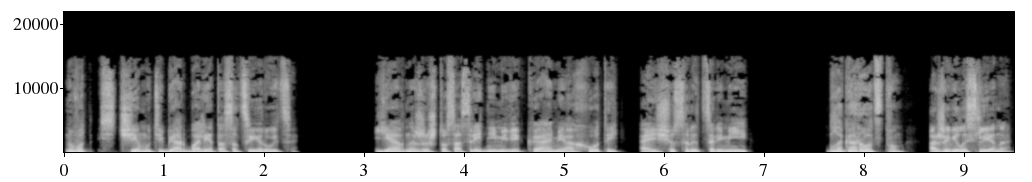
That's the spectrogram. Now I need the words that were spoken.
Но вот с чем у тебя арбалет ассоциируется? Явно же, что со средними веками, охотой, а еще с рыцарями и... Благородством, оживилась Лена.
